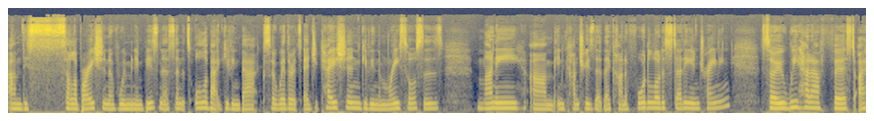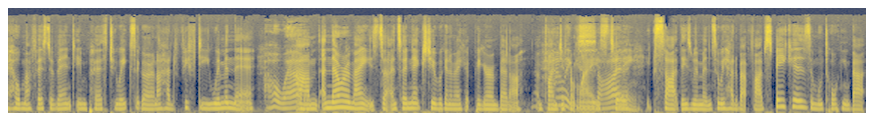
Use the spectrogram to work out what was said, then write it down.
um, this celebration of women in business, and it's all about giving back. So whether it's education, giving them resources, money um, in countries that they can't afford a lot of study and training. So we had our first. I held my first event in Perth two weeks ago, and I had 50 women there. Oh wow! Um, and they were amazed. And so next year we're going to make it bigger and better and find How different ways to excite these women. So we had about five speakers and we're talking about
